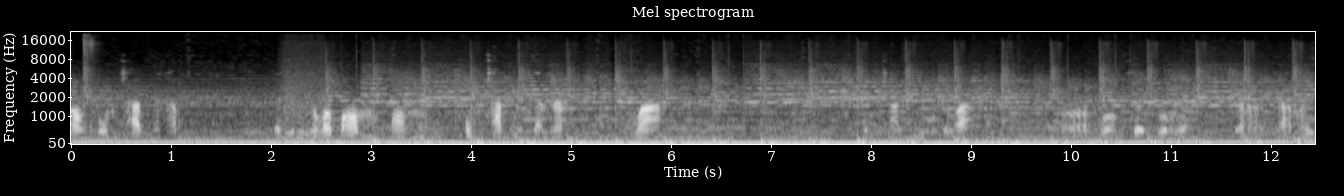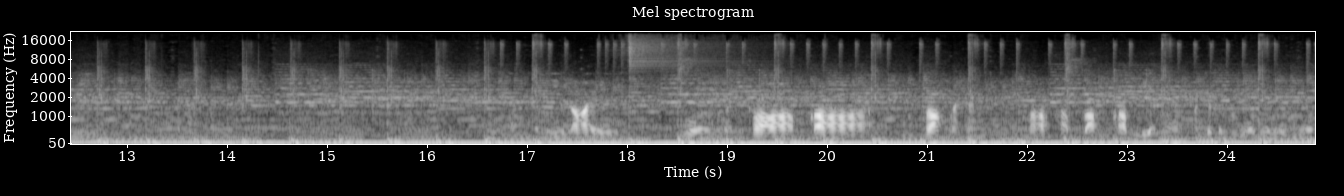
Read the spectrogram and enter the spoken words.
ต้องคมชัดนะครับ แต่เดียวนี้เขาก็ปลอมปลอมคมชัดเหมือนกันนะผมว่าคมชัดอยู่แต่ว่าพวกเส้นพวกนี้จะจะไม่มีนะครับจะมีรอยวงเหมือนกอกอบล็อกนะครับกอขอบบล็อกขอบเหรียญเนี่ยมันจะเป็นวงวงวงวง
